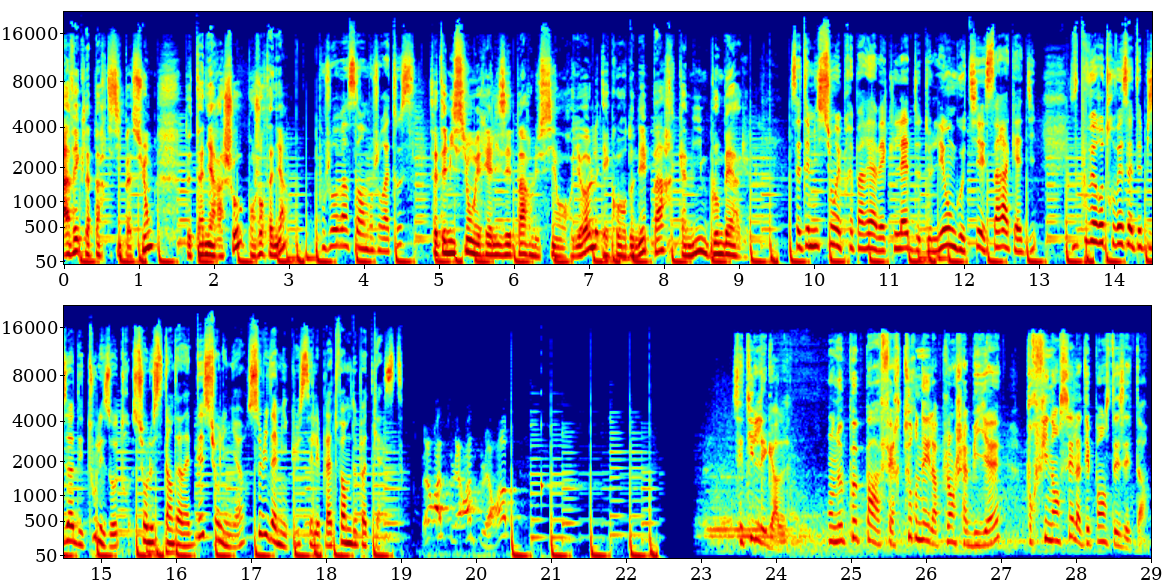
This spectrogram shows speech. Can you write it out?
avec la participation de Tania Rachaud. Bonjour Tania. Bonjour Vincent, bonjour à tous. Cette émission est réalisée par Lucien Auriol et coordonnée par Camille Blomberg. Cette émission est préparée avec l'aide de Léon Gauthier et Sarah Caddy. Vous pouvez retrouver cet épisode et tous les autres sur le site internet des surligneurs, celui d'Amicus et les plateformes de podcast. L'Europe, l'Europe, l'Europe. C'est illégal. On ne peut pas faire tourner la planche à billets pour financer la dépense des États.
